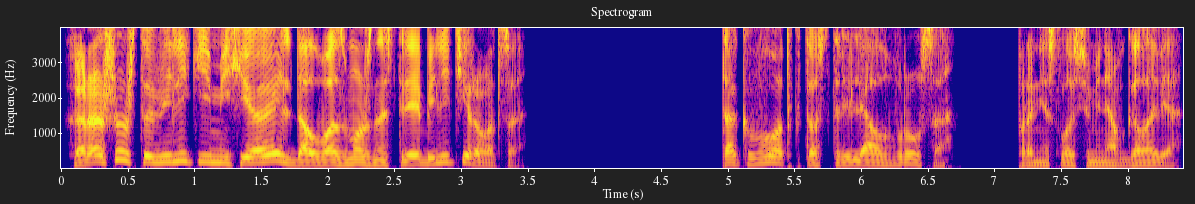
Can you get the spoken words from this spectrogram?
Хорошо, что великий Михаэль дал возможность реабилитироваться. Так вот, кто стрелял в Руса, пронеслось у меня в голове.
